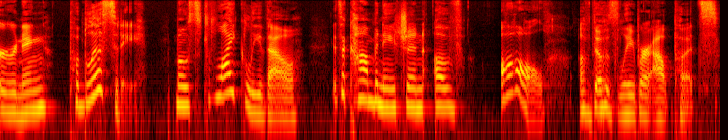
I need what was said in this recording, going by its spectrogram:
earning publicity. Most likely, though, it's a combination of all of those labor outputs.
